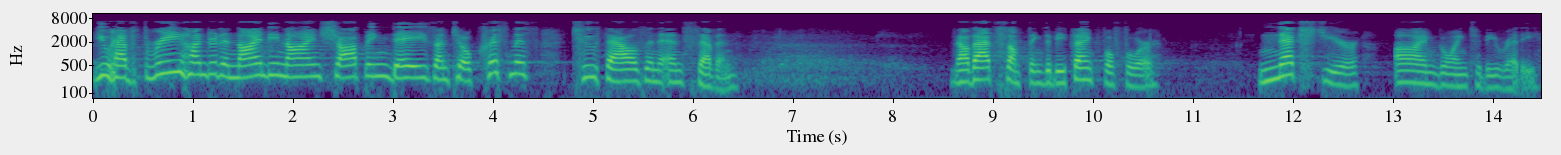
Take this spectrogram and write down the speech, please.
You have 399 shopping days until Christmas 2007. Now that's something to be thankful for. Next year, I'm going to be ready.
